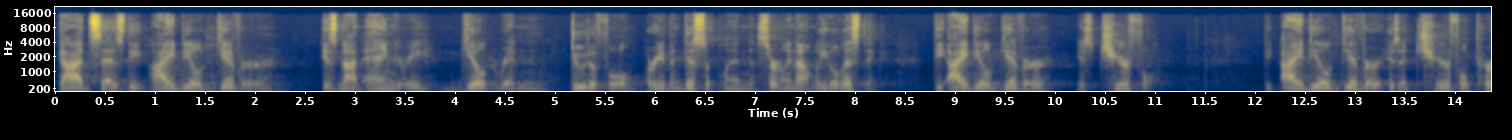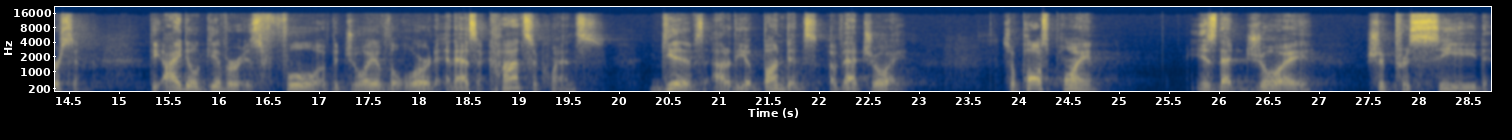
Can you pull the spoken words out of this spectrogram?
God says the ideal giver is not angry, guilt ridden, dutiful, or even disciplined, certainly not legalistic. The ideal giver is cheerful. The ideal giver is a cheerful person. The ideal giver is full of the joy of the Lord, and as a consequence, gives out of the abundance of that joy. So, Paul's point is that joy should precede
